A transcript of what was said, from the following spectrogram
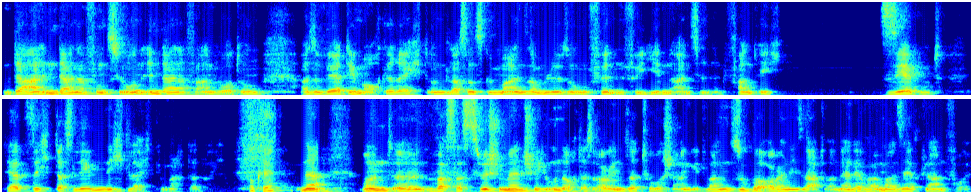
da in deiner Funktion, in deiner Verantwortung, also werd dem auch gerecht und lass uns gemeinsam Lösungen finden für jeden Einzelnen. Fand ich sehr gut. Der hat sich das Leben nicht leicht gemacht dadurch. Okay. Ne? Und äh, was das Zwischenmenschliche und auch das Organisatorische angeht, war ein super Organisator. Ne? Der war immer sehr planvoll.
